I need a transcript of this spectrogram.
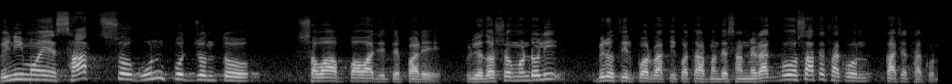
বিনিময়ে সাতশো গুণ পর্যন্ত স্বভাব পাওয়া যেতে পারে। প্রিয় দর্শক মণ্ডলী, বিরতির পর বাকি কথা আপনাদের সামনে রাখব। সাথে থাকুন, কাছে থাকুন।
